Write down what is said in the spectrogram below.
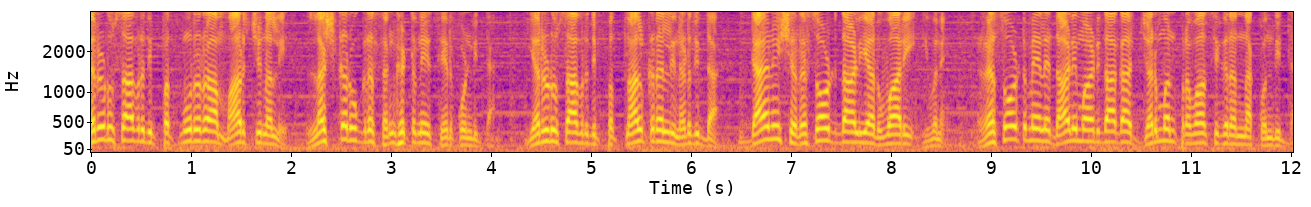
ಎರಡು ಸಾವಿರದ ಇಪ್ಪತ್ಮೂರರ ಮಾರ್ಚ್ನಲ್ಲಿ ಲಷ್ಕರ್ ಉಗ್ರ ಸಂಘಟನೆ ಸೇರ್ಕೊಂಡಿದ್ದ. ಎರಡು ಸಾವಿರದ ಇಪ್ಪತ್ನಾಲ್ಕರಲ್ಲಿ ನಡೆದಿದ್ದ ಡ್ಯಾನಿಶ್ ರೆಸಾರ್ಟ್ ದಾಳಿಯ ರುವಾರಿ ಇವನೇ. ರೆಸಾರ್ಟ್ ಮೇಲೆ ದಾಳಿ ಮಾಡಿದಾಗ ಜರ್ಮನ್ ಪ್ರವಾಸಿಗರನ್ನ ಕೊಂದಿದ್ದ.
